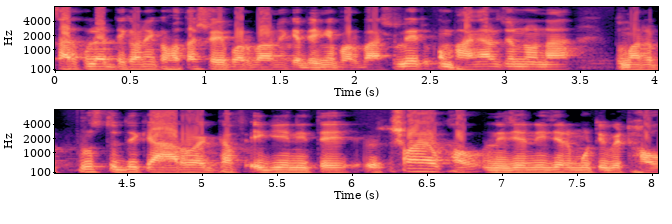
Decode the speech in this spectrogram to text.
সার্কুলার দেখে অনেকে হতাশ হয়ে পড়বা, অনেকে ভেঙে পড়বা। আসলে এরকম ভাঙার জন্য না, তোমার প্রস্তুতিকে আরও এক ধাপ এগিয়ে নিতে সহায়ক হও নিজের নিজের মোটিভেট হও।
